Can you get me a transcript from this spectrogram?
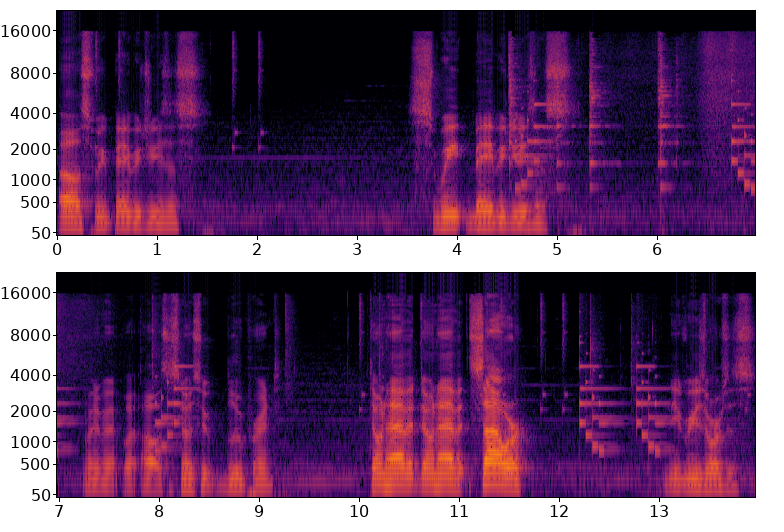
Oh, sweet baby Jesus. Sweet baby Jesus. Wait a minute, what? Oh, it's a snowsuit blueprint. Don't have it, don't have it. Sour! Need resources.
